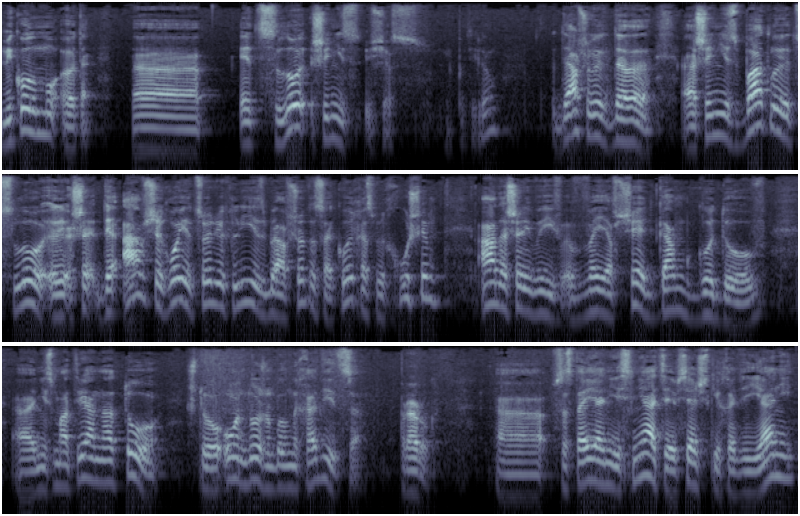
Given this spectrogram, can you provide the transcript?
Микол, э, так, Эцло шинис, сейчас я потерял. Давши, да, да, шинис батлу эцло, э, де авши гоя цорих лиес бавшота сакойхас вихушим, ада веявшет гам годов, несмотря на то, что он должен был находиться, пророк, а, в состоянии снятия всяческих одеяний,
